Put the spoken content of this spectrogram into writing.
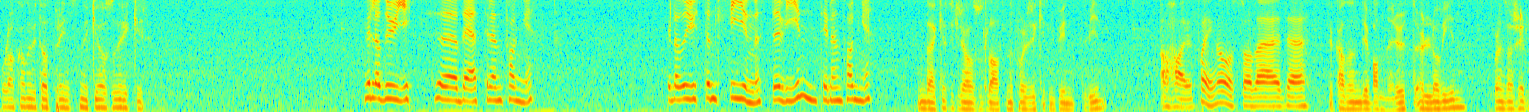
Hvordan kan du vite at prinsen ikke også drikker? Ville du gitt eh, det til en fange? Ville du gitt den fineste vin til en fange? Men det er ikke sikkert alle soldatene får drikke den fineste vin. Jeg har et poeng, altså. Det, det, Det kan hende de vanner ut øl og vin, for den saks skyld.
